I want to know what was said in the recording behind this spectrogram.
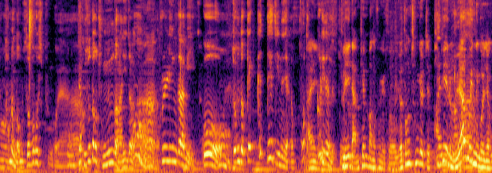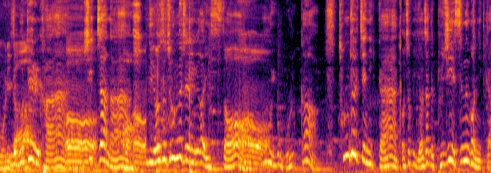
어. 한번 너무 써보고 싶은 거야. 어. 그거 썼다고 죽는 거 아니잖아. 어. 쿨링감이 있고 어. 좀 더 깨끗해지는 약간 뽀득거리는 느낌. 저희 남캠 방송에서 여성 청결제 PPL을 아니, 왜. 하고 있는 거냐고 우리가. 이제 모텔을 가 어. 씻잖아. 어. 근데 여기서 청결제가 있어. 어. 어. 이건 뭘까? 청결제니까 어차피 여자들 뷰지에 쓰는 거니까.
